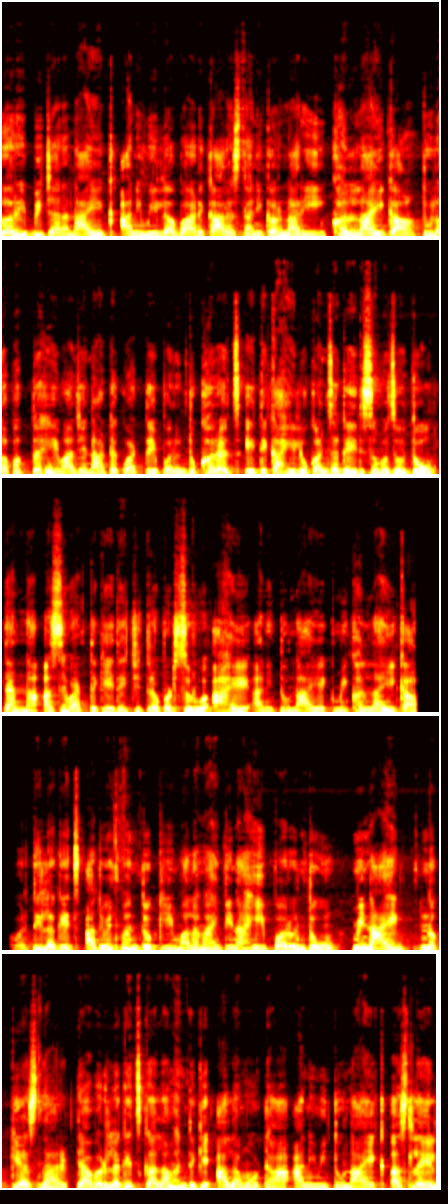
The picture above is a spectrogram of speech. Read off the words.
गरीब बिचारा नायक आणि मी लबाड कारस्थानी करणारी खलनायिका तुला फक्त हे माझे नाटक वाटते परंतु खरंच येथे काही लोकांचा गैरसमज होतो. त्यांना असे वाटते की येथे चित्रपट सुरू आहे आणि तू नायक मी खलनायिका. त्यावरती लगेच आदवित म्हणतो की मला माहिती नाही परंतु मी नायक नक्की असणार. त्यावर लगेच कला म्हणते की आला मोठा आणि मी तू नायक असलेल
